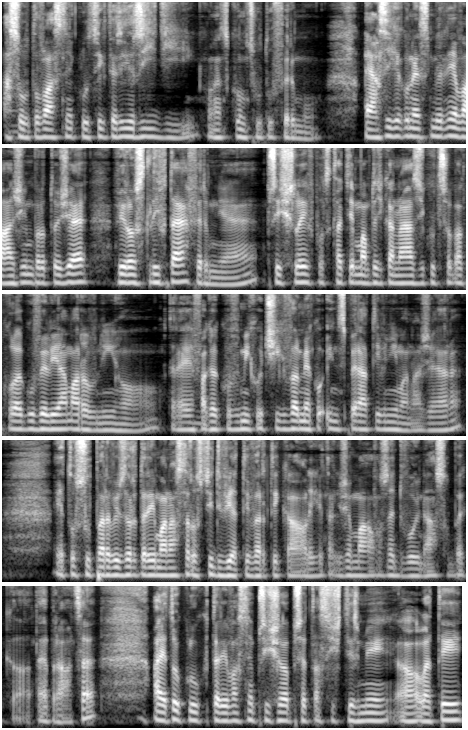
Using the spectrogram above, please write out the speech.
A jsou to vlastně kluci, kteří řídí konec konců tu firmu. A já si jich jako nesmírně vážím, protože vyrostli v té firmě, přišli v podstatě, mám teďka na jazyku třeba kolegu Williama Rovnýho, který je fakt jako v mých očích velmi jako inspirativní manažer. Je to supervizor, který má na starosti dvě ty vertikály, takže má vlastně dvojnásobek eh, té práce. A je to kluk, který vlastně přišel před asi čtyřmi eh, lety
